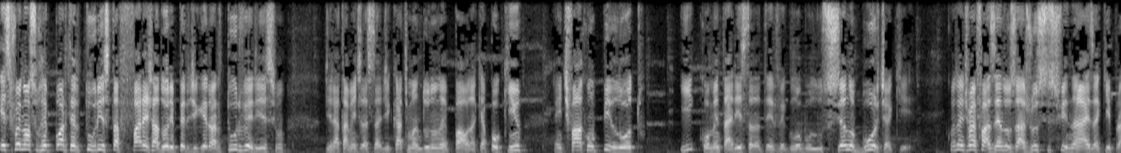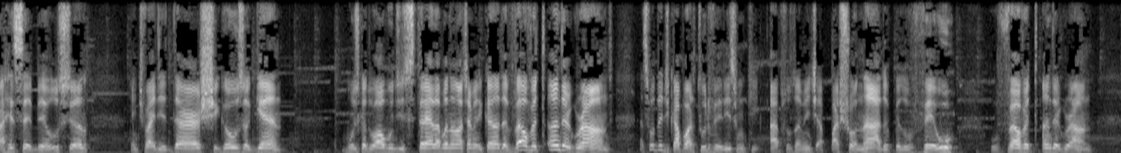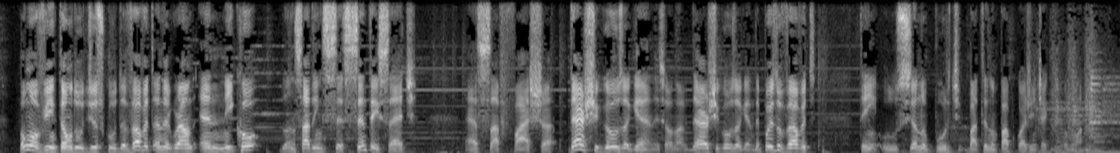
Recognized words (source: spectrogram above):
Esse foi nosso repórter turista, farejador e perdigueiro Arthur Veríssimo, diretamente da cidade de Katmandu, no Nepal. Daqui a pouquinho a gente fala com o piloto e comentarista da TV Globo, Luciano Burti, aqui. Quando a gente vai fazendo os ajustes finais aqui para receber o Luciano, a gente vai de There She Goes Again, música do álbum de estreia da banda norte-americana The Velvet Underground. Essa vou dedicar para o Arthur Veríssimo, que é absolutamente apaixonado pelo VU, o Velvet Underground. Vamos ouvir então do disco The Velvet Underground and Nico, lançado em 67, essa faixa There She Goes Again, esse é o nome, There She Goes Again. Depois do Velvet tem o Luciano Purti batendo um papo com a gente aqui. Vamos lá.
